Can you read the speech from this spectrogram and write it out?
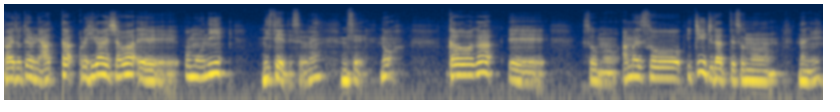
バイトテロにあったこれ被害者は、えー、主に店ですよね。店。の側が、えー、そのあんまりそういちいちだってその何？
